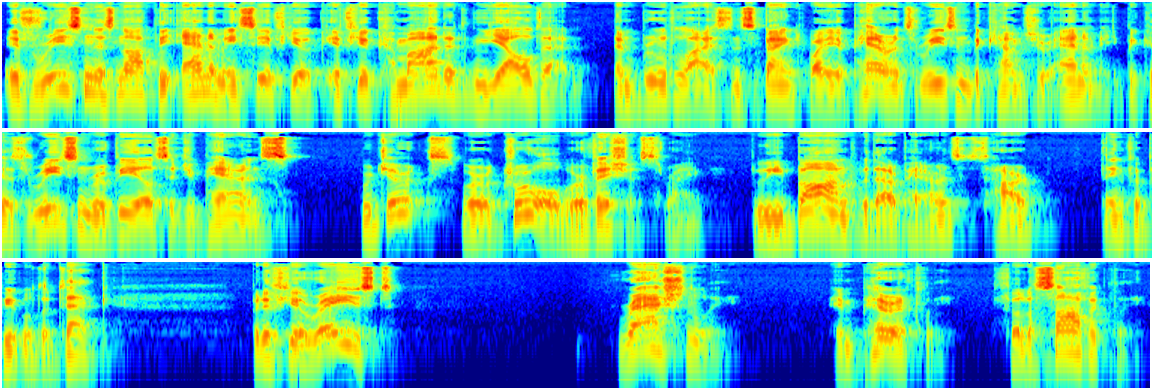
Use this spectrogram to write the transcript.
if reason is not the enemy, see if you if you're commanded and yelled at and brutalized and spanked by your parents, reason becomes your enemy because reason reveals that your parents were jerks, were cruel, were vicious, right? We bond with our parents. It's a hard thing for people to take. But if you're raised rationally, empirically, philosophically,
